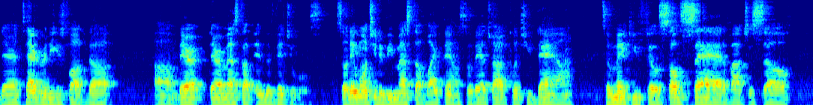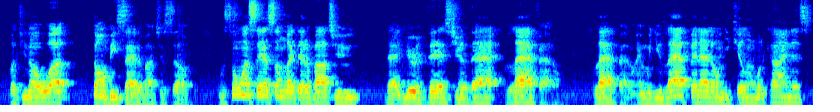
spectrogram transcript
Their integrity is fucked up. Um, they're they're messed up individuals. So they want you to be messed up like them. So they'll try to put you down to make you feel so sad about yourself. But you know what? Don't be sad about yourself. When someone says something like that about you, that you're this, you're that, laugh at them. Laugh at them. And when you laughing at them, and you kill them with kindness,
